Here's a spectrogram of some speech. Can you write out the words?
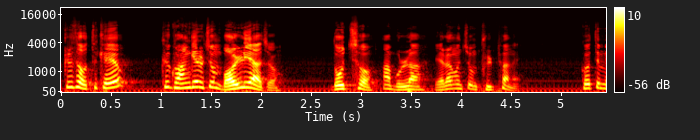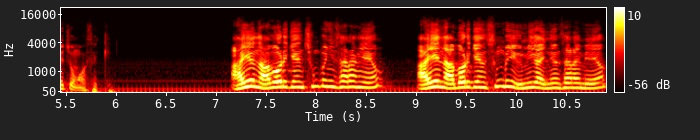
그래서 어떻게 해요? 그 관계를 좀 멀리 하죠. 놓쳐. 아 몰라. 얘랑은 좀 불편해. 그것 때문에 좀 어색해. 아예 놔버리기엔 충분히 사랑해요. 아예 놔버리기엔 충분히 의미가 있는 사람이에요.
